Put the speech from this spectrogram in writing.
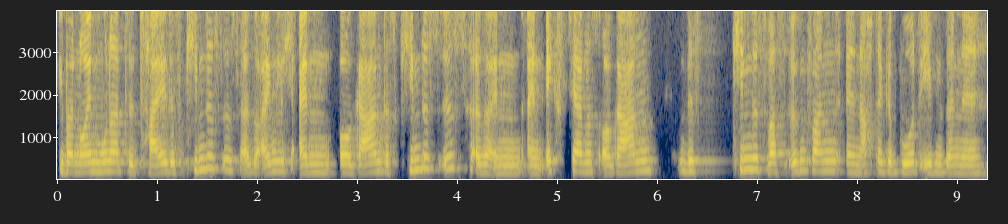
über neun Monate Teil des Kindes ist, also eigentlich ein Organ des Kindes ist, also ein, ein externes Organ des Kindes, was irgendwann äh, nach der Geburt eben seine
